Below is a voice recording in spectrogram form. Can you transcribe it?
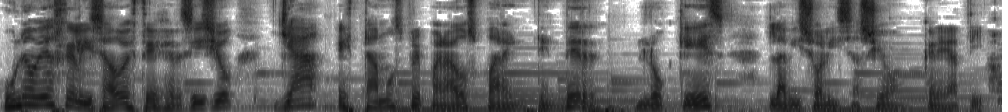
Una vez realizado este ejercicio, ya estamos preparados para entender lo que es la visualización creativa.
